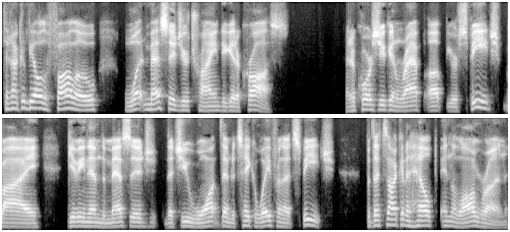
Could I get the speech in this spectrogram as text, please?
They're not going to be able to follow what message you're trying to get across. And of course, you can wrap up your speech by giving them the message that you want them to take away from that speech, but that's not going to help in the long run.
